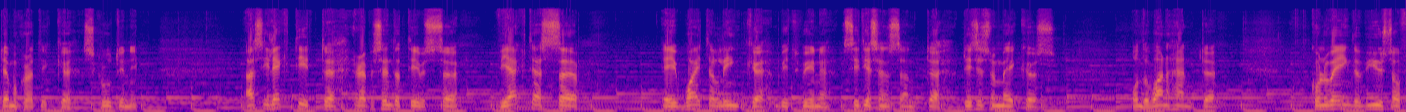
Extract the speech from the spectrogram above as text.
democratic scrutiny. As elected representatives, we act as a wider link uh, between uh, citizens and uh, decision makers. On the one hand, conveying the views of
